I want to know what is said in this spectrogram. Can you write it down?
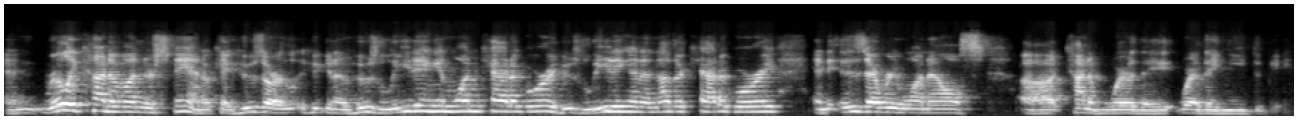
and really kind of understand okay who's our you know who's leading in one category who's leading in another category and is everyone else uh, kind of where they where they need to be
